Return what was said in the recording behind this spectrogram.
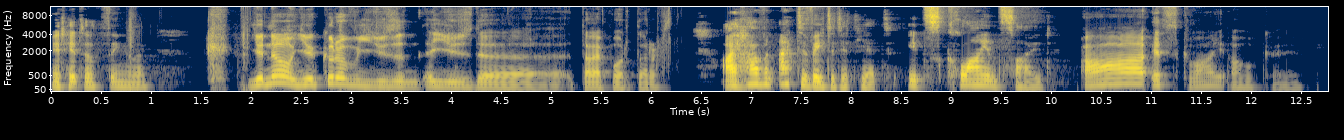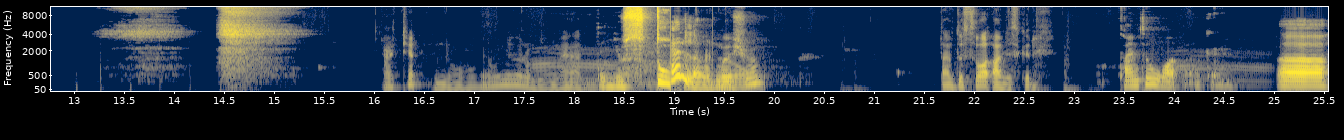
It hit a thing that. You know, you could have used used the teleporter. I haven't activated it yet. It's client side. Ah, it's quite okay. I didn't know. You're gonna be mad. Then you stupid. Hello, mushroom. Time to swat. I'm just kidding. Time to what? Okay. Uh,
